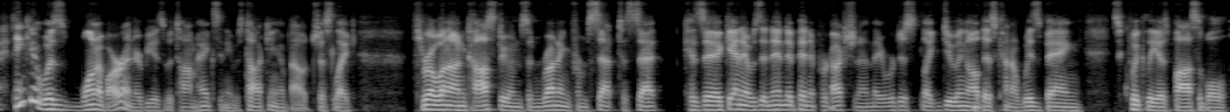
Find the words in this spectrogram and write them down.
I think it was one of our interviews with Tom Hanks and he was talking about just like throwing on costumes and running from set to set because uh, again it was an independent production and they were just like doing all this kind of whiz bang as quickly as possible.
